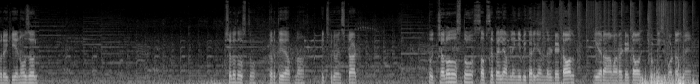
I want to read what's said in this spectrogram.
और एक ये नोजल। चलो दोस्तों, करते हैं अपना एक्सपेरिमेंट स्टार्ट तो चलो दोस्तों, सबसे पहले हम लेंगे बिकर के अंदर डेटॉल ये रहा हमारा डेटॉल छोटी सी बोतल में।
